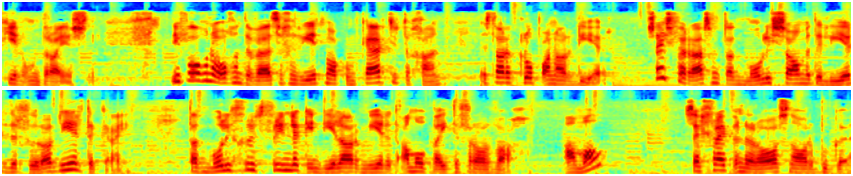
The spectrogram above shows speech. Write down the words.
geen omdraai is nie. Die volgende oggend terwyl sy gereed maak om kerk toe te gaan, is daar 'n klop aan haar deur. Sy is verras om tant Molly saam met 'n leerder voor haar deur te kry. Tant Molly groet vriendelik en deel haar mee dat almal buite vir haar wag. Almal? Sy gryp in 'n raas na haar boeke.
